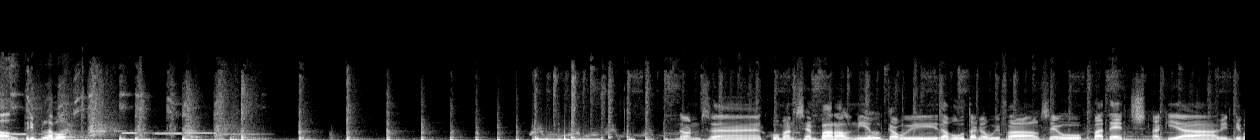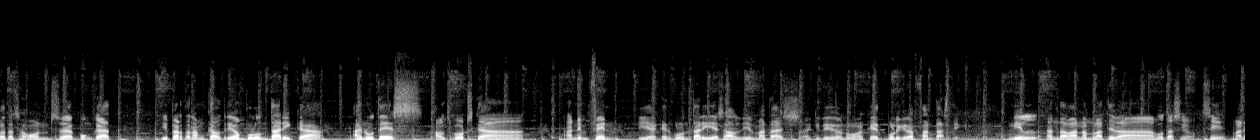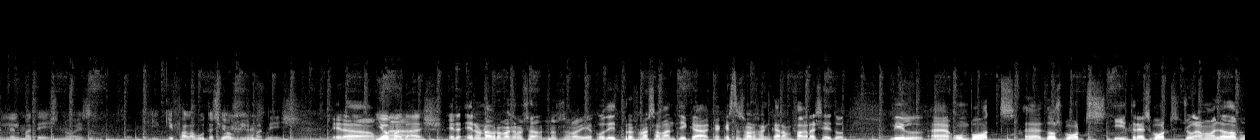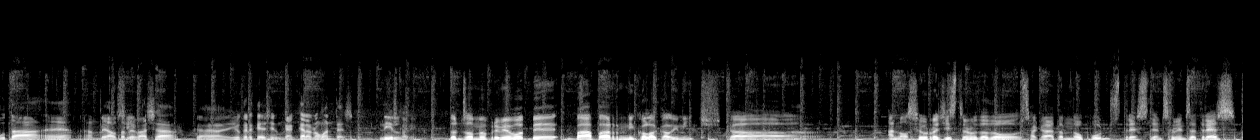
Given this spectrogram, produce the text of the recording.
El triple vot. Doncs eh, comencem per al Nil, que avui debuta, que avui fa el seu bateig aquí a 24segons.cat i per tant em caldria un voluntari que anotés els vots que anem fent i aquest voluntari és el Nil Mataix, a qui li dono aquest bolígraf fantàstic. Nil, endavant amb la teva votació. Sí, Marc? El Nil mateix, no. És... Qui, qui fa la votació? El Nil mateix. Era una, Jo mateix. Era, era una broma que no se, no se m'havia acudit, però és una semàntica que a aquestes hores encara em fa gràcia i tot. Nil, eh, un vot, eh, dos vots i tres vots. Juguem amb allò de votar, eh, amb B alta, Sí. B baixa, que jo crec que hi ha gent que encara no ho ha entès. Nil, Històric. Doncs el meu primer vot ve, va per Nikola Kalinic, que en el seu registre anotador s'ha quedat amb 9 punts, 3 llançaments de 3,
